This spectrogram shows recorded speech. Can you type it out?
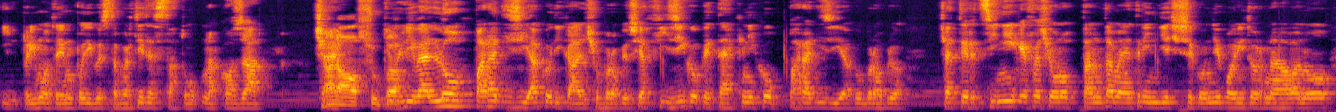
Il primo tempo di questa partita è stato una cosa cioè, No, no, di super. un livello paradisiaco di calcio proprio, sia fisico che tecnico, paradisiaco proprio. Cioè terzini che facevano 80 metri in 10 secondi e poi ritornavano,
